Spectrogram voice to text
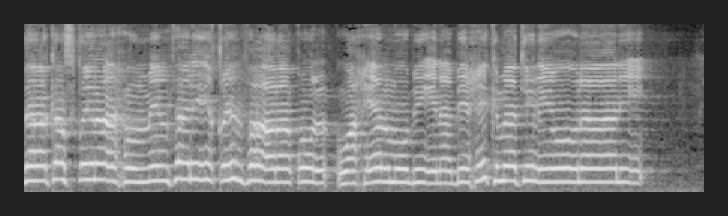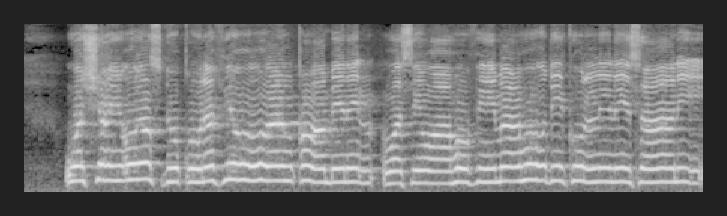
ذاك اصطلاح من فريق فارقوا الوحي المبين بحكمة اليونان. والشيء يصدق نفيه عن قابل وسواه في معهود كل لسان.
